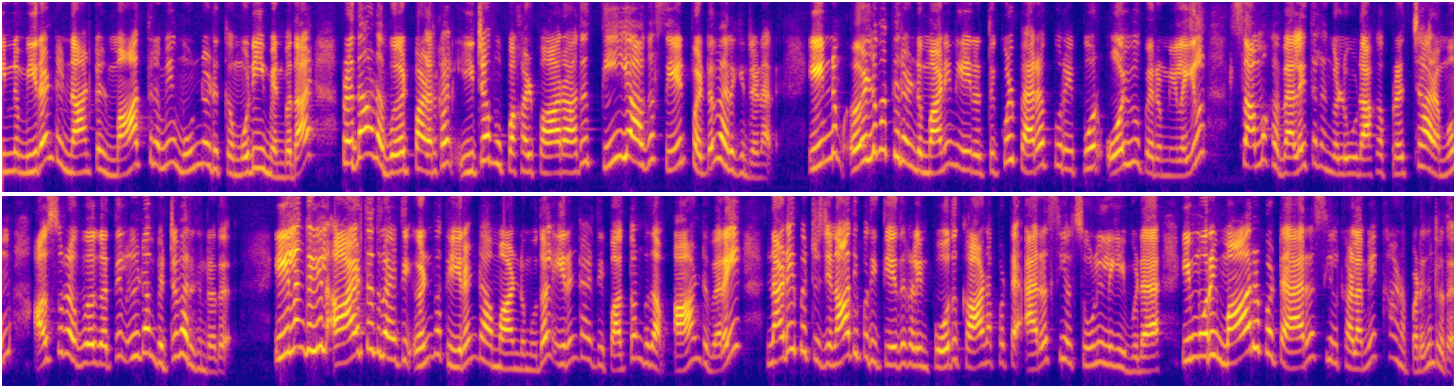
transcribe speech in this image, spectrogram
இன்னும் இரண்டு நாட்கள் மாத்திரமே முன்னெடுக்க முடியும் என்பதால் பிரதான வேட்பாளர்கள் இரவு பகல் பாராது தீயாக செயற்பட்டு வருகின்றனர். இன்னும் எழுபத்தி இரண்டு மணி நேரத்துக்குள் பரப்புரை போர் ஓய்வு பெறும் நிலையில் சமூக வலைதளங்களூடாக பிரச்சாரமும் அசுர வேகத்தில் இடம்பெற்று வருகின்றது. இலங்கையில் ஆயிரத்தி தொள்ளாயிரத்தி எண்பத்தி இரண்டாம் ஆண்டு முதல் இரண்டாயிரத்தி பத்தொன்பதாம் ஆண்டு வரை நடைபெற்ற ஜனாதிபதி தேர்தல்களின் போது காணப்பட்ட அரசியல் சூழ்நிலையை விட இம்முறை மாறுபட்ட அரசியல் களமே காணப்படுகின்றது.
